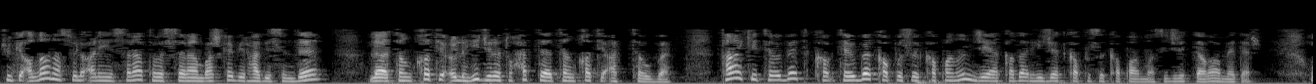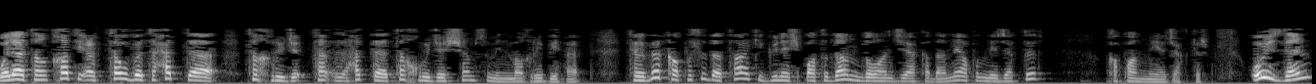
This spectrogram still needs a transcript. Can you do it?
Çünkü Allah Resulü aleyhissalatu vesselam başka bir hadisinde La tenkati'ul hicretu hatta tenkati'at tevbe Ta ki tevbe, tevbe kapısı kapanıncaya kadar hicret kapısı kapanmaz. Hicret devam eder. Ve la tenkati'at tevbete hatta tahruce hatta tahruce şemsu min magribiha. Tevbe kapısı da ta ki güneş batıdan doğancaya kadar ne yapılmayacaktır? Kapanmayacaktır. O yüzden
